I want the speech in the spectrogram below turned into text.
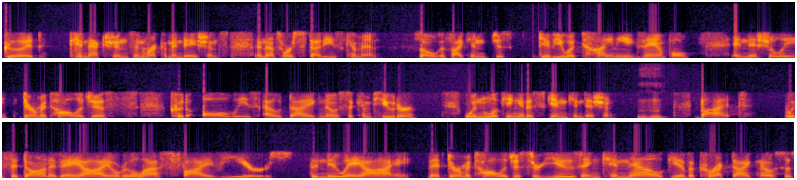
good connections and recommendations? And that's where studies come in. So if I can just give you a tiny example, initially dermatologists could always outdiagnose a computer when looking at a skin condition. Mm-hmm. But with the dawn of AI over the last five years, the new AI that dermatologists are using can now give a correct diagnosis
